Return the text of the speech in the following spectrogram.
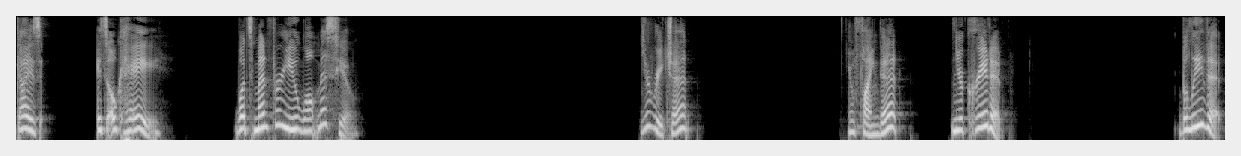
Guys, it's okay. What's meant for you won't miss you. You'll reach it. You'll find it. You'll create it. Believe it.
